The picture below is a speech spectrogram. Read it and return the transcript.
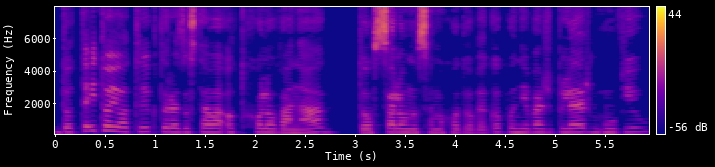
Do tej Toyoty, która została odholowana do salonu samochodowego, ponieważ Blair mówił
